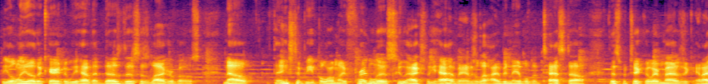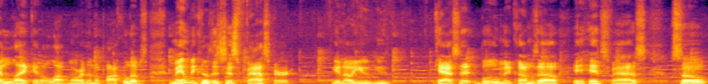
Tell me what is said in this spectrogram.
The only other character we have that does this is Lagravos. Now, thanks to people on my friend list who actually have Angela, I've been able to test out this particular magic, and I like it a lot more than Apocalypse, mainly because it's just faster. You know, you you cast it, boom, it comes out, it hits fast. So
